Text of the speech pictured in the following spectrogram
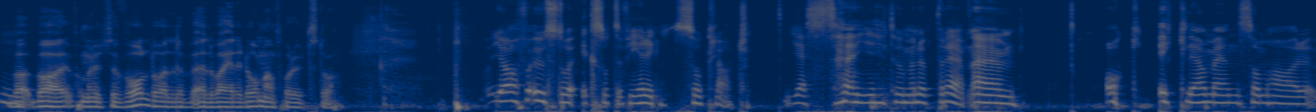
Mm. vad, vad, får man utstå våld då eller, eller vad är det då man får utstå? Jag får utstå exotifiering såklart. Yes, ge tummen upp för det. Um, och äckliga män som har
